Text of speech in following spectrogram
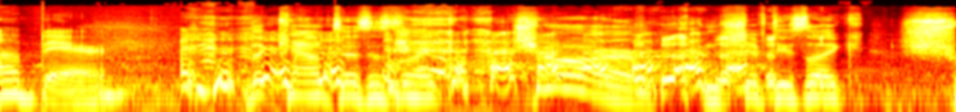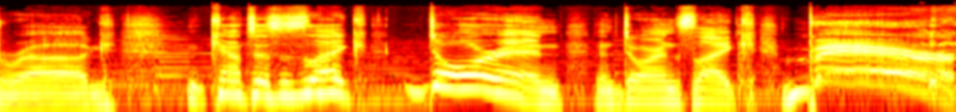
a bear. The Countess is like, charm. And Shifty's like, shrug. And Countess is like, Doran. And Doran's like, bear.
